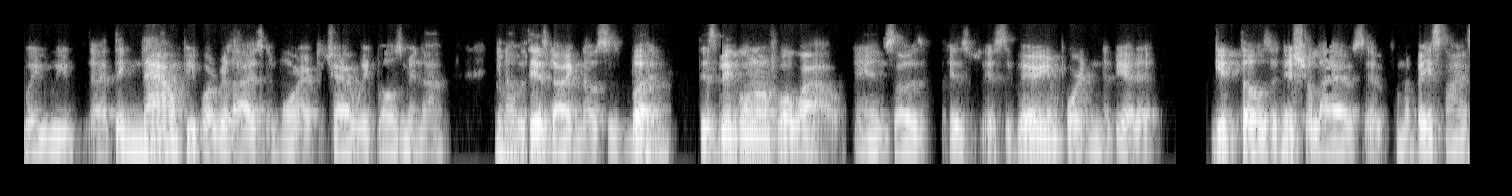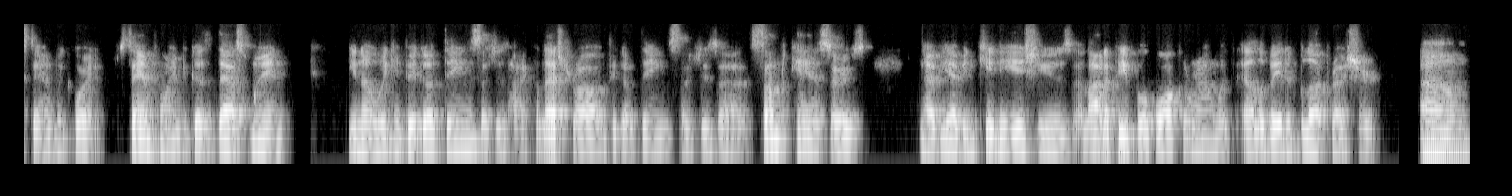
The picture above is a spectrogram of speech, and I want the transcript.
we, we, I think now people are realizing it more after Chadwick Boseman, uh, you mm-hmm. know, with his diagnosis, but mm-hmm. this has been going on for a while. And so it's, it's, it's very important to be able to get those initial labs from a baseline standpoint, standpoint because that's when you know we can pick up things such as high cholesterol and pick up things such as uh, some cancers now, if you're having kidney issues a lot of people walk around with elevated blood pressure um, mm.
